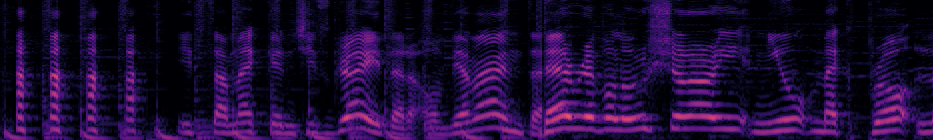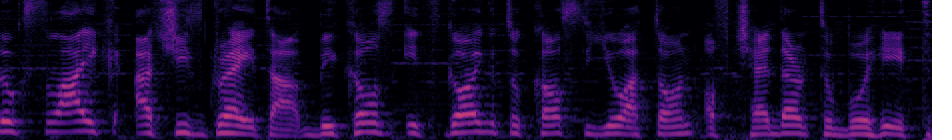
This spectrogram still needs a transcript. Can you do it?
It's a mac and cheese grater, ovviamente. The revolutionary new Mac Pro looks like a cheese grater because it's going to cost you a ton of cheddar to boot it.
